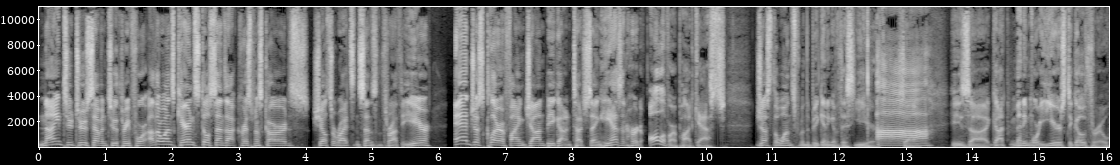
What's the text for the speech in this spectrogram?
922-7234. Other ones, Karen still sends out Christmas cards. She also writes and sends them throughout the year. And just clarifying, John B got in touch saying he hasn't heard all of our podcasts, just the ones from the beginning of this year. Ah. So he's uh, got many more years to go through.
